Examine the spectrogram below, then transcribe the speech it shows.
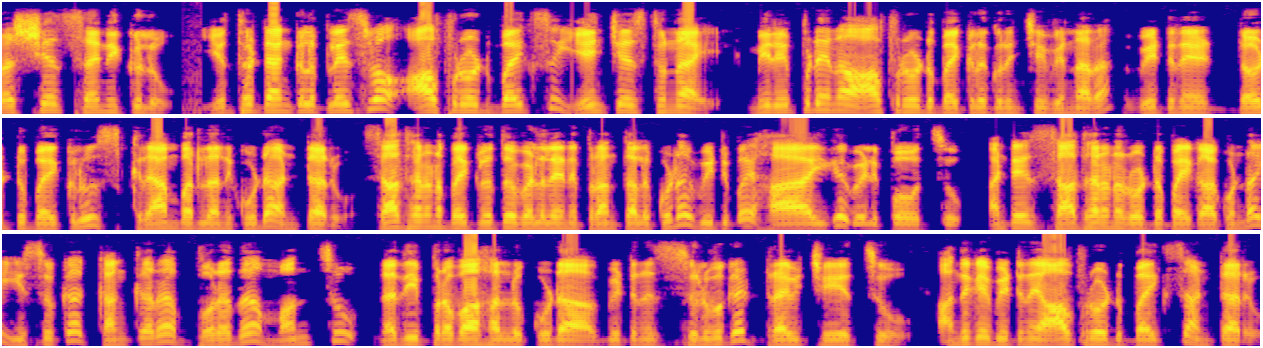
రష్యా సైనికులు యుద్ధ ట్యాంకుల ప్లేస్లో ఆఫ్ రోడ్ బైక్స్ ఏం చేస్తున్నాయి? మీరు ఎప్పుడైనా ఆఫ్ రోడ్ బైకుల గురించి విన్నారా? వీటినే డర్ట్ బైకులు స్క్రాంబర్లు అని కూడా అంటారు. సాధారణ బైకులతో వెళ్ళలేని ప్రాంతాలు కూడా వీటిపై హాయిగా వెళ్ళిపోవచ్చు అంటే సాధారణ రోడ్లపై కాకుండా ఇసుక కంకర బురద మంచు నదీ ప్రవాహాల్లో కూడా వీటిని సులువుగా డ్రైవ్ చేయొచ్చు. అందుకే వీటిని ఆఫ్ రోడ్ బైక్స్ అంటారు.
